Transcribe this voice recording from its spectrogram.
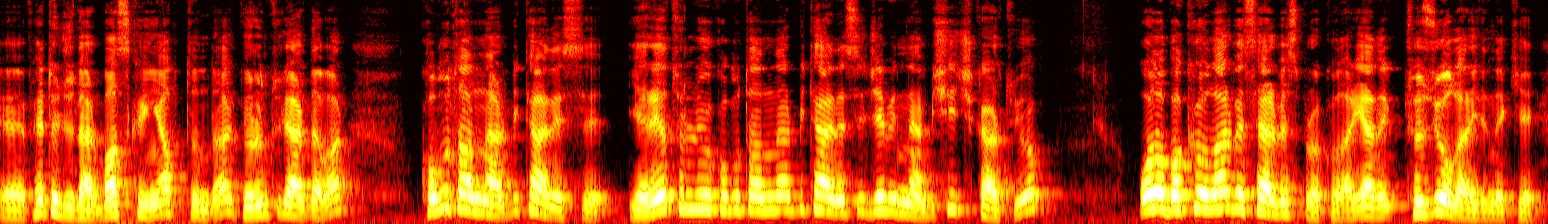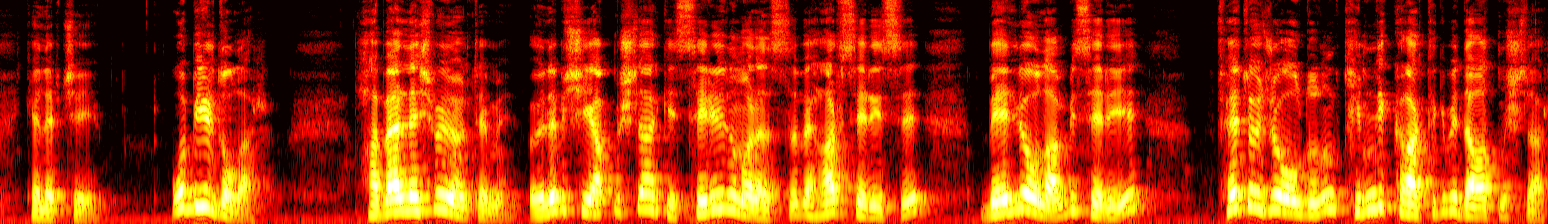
e, FETÖ'cüler baskın yaptığında görüntülerde var. Komutanlar bir tanesi yere yatırılıyor komutanlar bir tanesi cebinden bir şey çıkartıyor. Ona bakıyorlar ve serbest bırakıyorlar. Yani çözüyorlar elindeki kelepçeyi. O 1 dolar. Haberleşme yöntemi. Öyle bir şey yapmışlar ki seri numarası ve harf serisi belli olan bir seriyi FETÖ'cü olduğunun kimlik kartı gibi dağıtmışlar.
